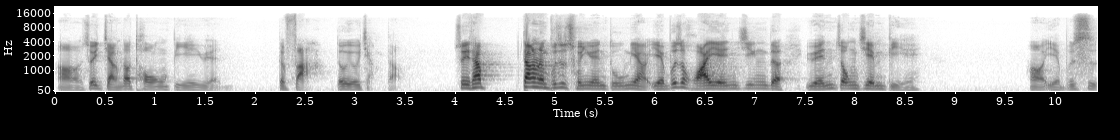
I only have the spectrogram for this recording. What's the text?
哦，所以讲到通别圆的法都有讲到，所以他。”当然不是纯元独妙，也不是华严经的圆中兼别，哦，也不是，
